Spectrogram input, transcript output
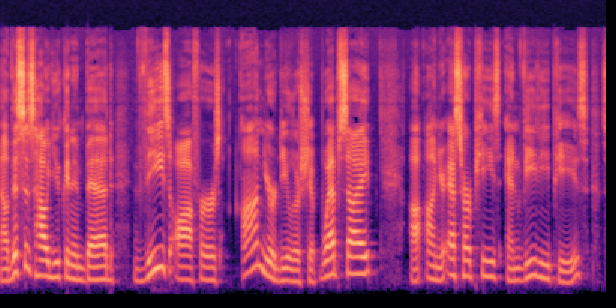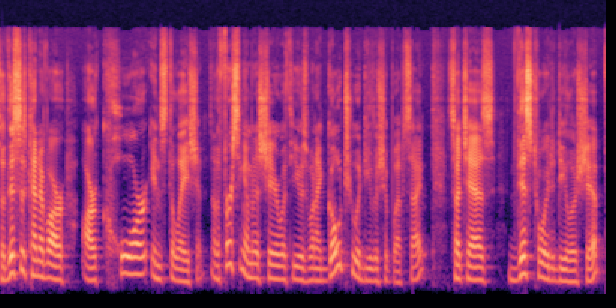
Now, this is how you can embed these offers on your dealership website uh, on your SRPs and VDPs. So this is kind of our, our core installation. Now, the first thing I'm going to share with you is when I go to a dealership website, such as this Toyota dealership,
